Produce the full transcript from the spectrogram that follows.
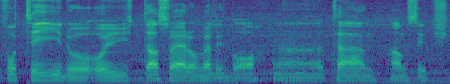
få tid och, och yta så är de väldigt bra. Mm. Tern, Hamsic,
